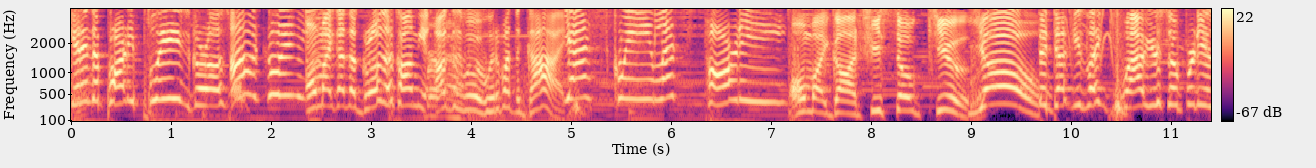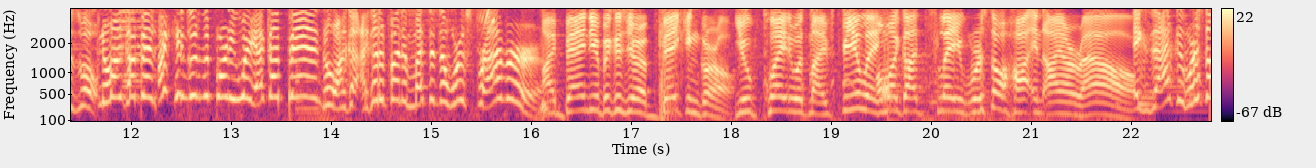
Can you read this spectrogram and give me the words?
get in the party, please, girls? Ugly. Oh my god, the girls are calling me Bruh. ugly. Wait, wait, what about the guy? Yes, queen, let's party. Oh my god, she's so cute. Yo, the ducky's like, wow, you're so pretty as well. No, I got banned. I can't go to the party. Wait, I got banned. No, I got, I gotta find a method that works forever. I banned you because you're a bacon girl. You played with my feelings. Oh my god, Slay, we're so hot in IRL. Exactly, we're so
